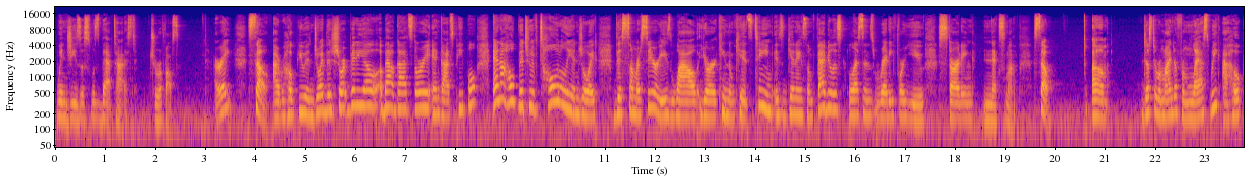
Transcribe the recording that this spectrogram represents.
when Jesus was baptized. True or false? All right. So I hope you enjoyed this short video about God's story and God's people. And I hope that you have totally enjoyed this summer series while your Kingdom Kids team is getting some fabulous lessons ready for you starting next month. So, um, just a reminder from last week, I hope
